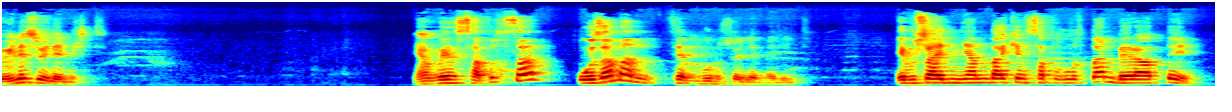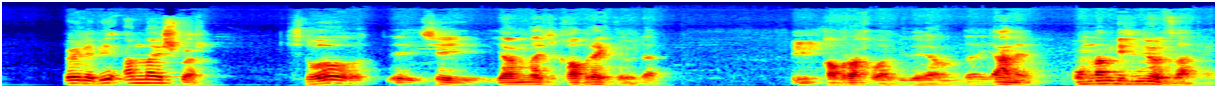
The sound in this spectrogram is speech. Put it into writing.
Böyle söylemişti. Ya ben sapıksam o zaman sen bunu söylemeliydin. Ebu Said'in yanındayken sapıklıktan beraatteyim. Böyle bir anlayış var. İşte o e, şey yanındaki kabrek de öyle. Kabrak var bir de yanında. Yani ondan biliniyor zaten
